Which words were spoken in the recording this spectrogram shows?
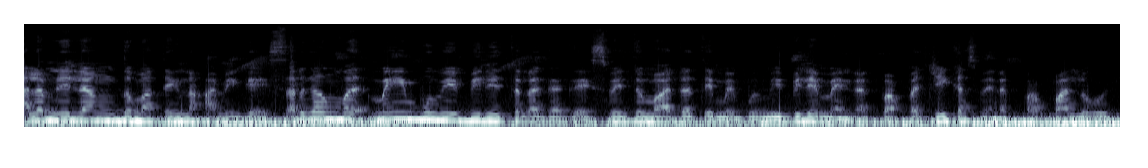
alam nilang dumating na kami guys talagang ma- may bumibili talaga guys. May dumadating may bumibili may nagpapajikas may nagpapaload.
